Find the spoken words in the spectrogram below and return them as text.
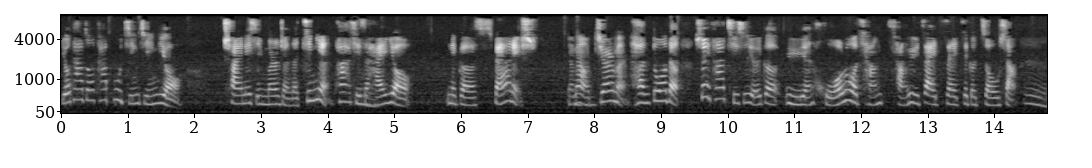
犹他州它不仅仅有 Chinese immersion 的经验，它其实还有那个 Spanish。有没有 German 很多的，所以它其实有一个语言活络场场域在在这个州上。嗯，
